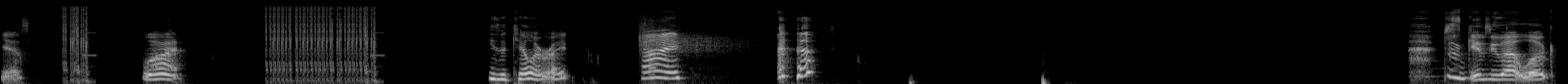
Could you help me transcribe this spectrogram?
Yes. What? He's a killer, right? Hi. Just gives you that look.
